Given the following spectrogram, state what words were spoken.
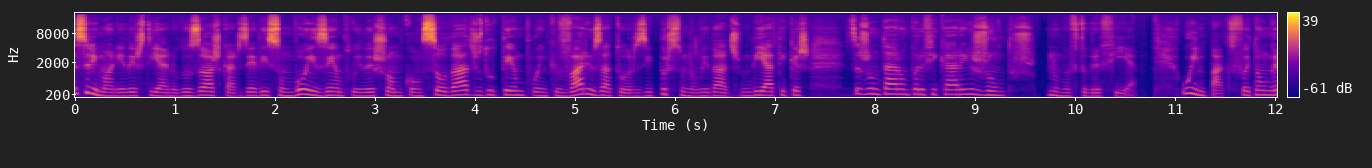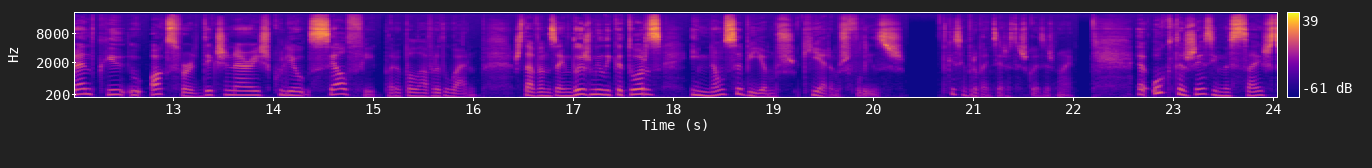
A cerimónia deste ano dos Oscars é disso um bom exemplo e deixou-me com saudades do tempo em que vários atores e personalidades mediáticas se juntaram para ficarem juntos numa fotografia. O impacto foi tão grande que o Oxford Dictionary escolheu selfie para a palavra do ano. Estávamos em 2014 e não sabíamos que éramos felizes. Fica sempre bem dizer estas coisas, não é? A 86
